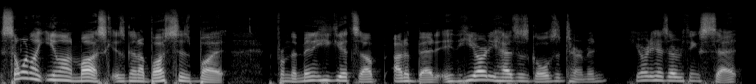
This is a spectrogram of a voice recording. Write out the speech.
someone like Elon Musk is gonna bust his butt from the minute he gets up out of bed, and he already has his goals determined. He already has everything set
